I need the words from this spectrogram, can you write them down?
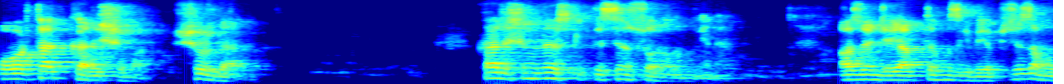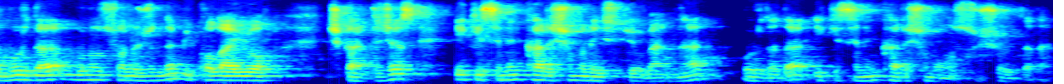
ortak karışımı şurada. Karışımın öz kütlesini soralım yine. Az önce yaptığımız gibi yapacağız ama burada bunun sonucunda bir kolay yol çıkartacağız. İkisinin karışımını istiyor benden. Burada da ikisinin karışımı olsun şurada da.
